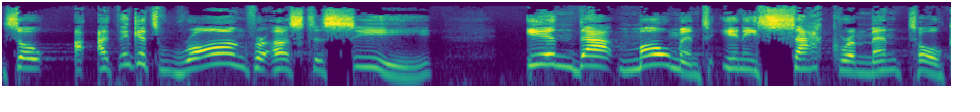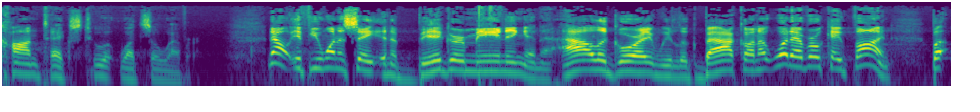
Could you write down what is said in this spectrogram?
So I think it's wrong for us to see in that moment any sacramental context to it whatsoever. Now, if you want to say in a bigger meaning, in an allegory, we look back on it, whatever, okay, fine. But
